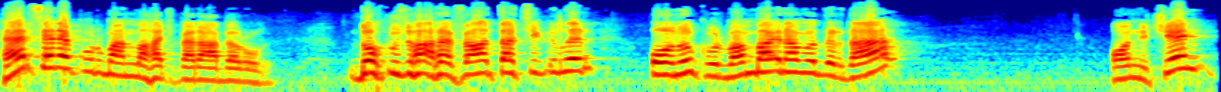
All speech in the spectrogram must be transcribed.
Her sene kurbanla hac beraber olur. Dokuzu Arefat'a çıkılır. Onu kurban bayramıdır da. Onun için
